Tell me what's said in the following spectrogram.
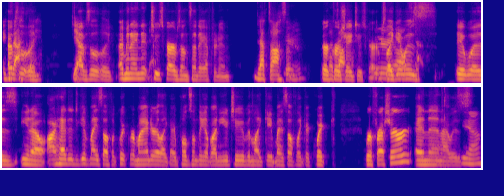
Exactly. Absolutely. Yeah, absolutely. I mean, I knit yeah. two scarves on Sunday afternoon. That's awesome. Yeah. Or That's crochet awesome. two scarves. Very like awesome. it was it was, you know, I had to give myself a quick reminder. Like I pulled something up on YouTube and like gave myself like a quick refresher and then I was yeah.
